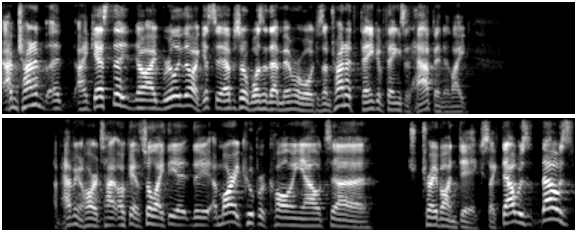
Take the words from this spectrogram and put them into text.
I'm trying to. I guess the no, I really though. I guess the episode wasn't that memorable because I'm trying to think of things that happened and like I'm having a hard time. Okay, so like the the Amari Cooper calling out uh Trevon Diggs, like that was that was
